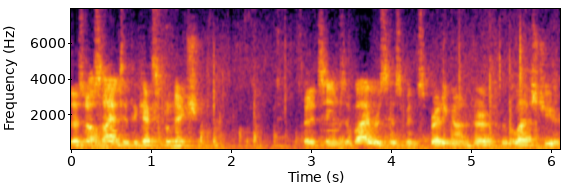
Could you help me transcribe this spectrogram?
There's no scientific explanation. But it seems a virus has been spreading on her for the last year.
